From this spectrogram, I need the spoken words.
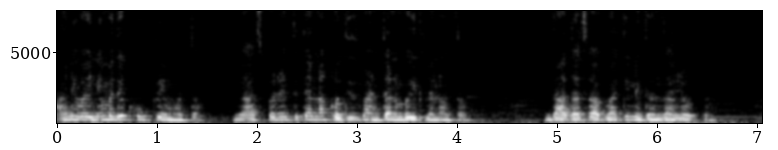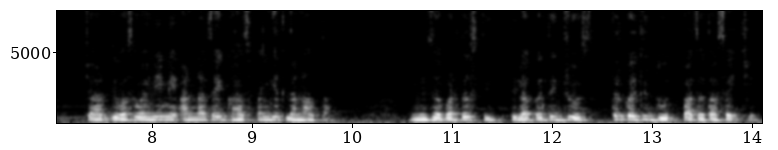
आणि वहिनीमध्ये खूप प्रेम होतं. मी आजपर्यंत त्यांना कधीच भांडताना बघितलं नव्हतं. दादाचं अपघाती निधन झालं होतं. चार दिवस वहिनीने अन्नाचा एक घास पण घेतला नव्हता. मी जबरदस्ती तिला कधी ज्यूस तर कधी दूध पाजत असायचे.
